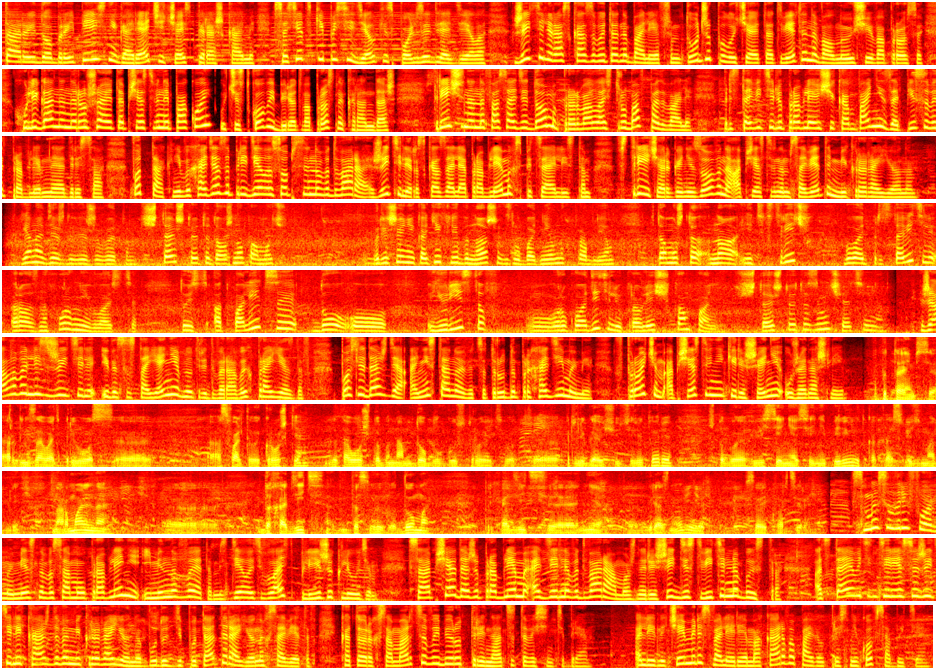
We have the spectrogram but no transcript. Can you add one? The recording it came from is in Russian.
Старые добрые песни, горячий чай с пирожками, соседские посиделки с пользой для дела. Жители рассказывают о наболевшем, тут же получают ответы на волнующие вопросы. Хулиганы нарушают общественный покой, участковый берет вопрос на карандаш. Трещина на фасаде дома, прорвалась труба в подвале. Представитель управляющей компании записывает проблемные адреса. Вот так, не выходя за пределы собственного двора, жители рассказали о проблемах специалистам. Встреча организована общественным советом микрорайона. Я надежду вижу в этом. Считаю, что это должно помочь в решении каких-либо наших злободневных проблем. Потому что на этих встречах бывают представители разных уровней власти. То есть от полиции до о, юристов, о, руководителей управляющих компаний. Считаю, что это замечательно. Жаловались жители и на состояние внутридворовых проездов. После дождя они становятся труднопроходимыми. Впрочем, общественники решение уже нашли. Попытаемся организовать привоз э, асфальтовой крошки для того, чтобы нам доблагоустроить вот, э, прилегающую территорию, чтобы в весенний-осенний период как раз люди могли нормально э, доходить до своего дома, приходить э, не в грязной обуви в свои квартиры. Смысл реформы местного самоуправления именно в этом – сделать власть ближе к людям. Сообща, даже проблемы отдельного двора можно решить действительно быстро. Отстаивать интересы жителей каждого микрорайона будут депутаты районных советов, которых самарцы выберут 13 сентября. Алина Чемерис, Валерия Макарова, Павел Пресняков. События.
